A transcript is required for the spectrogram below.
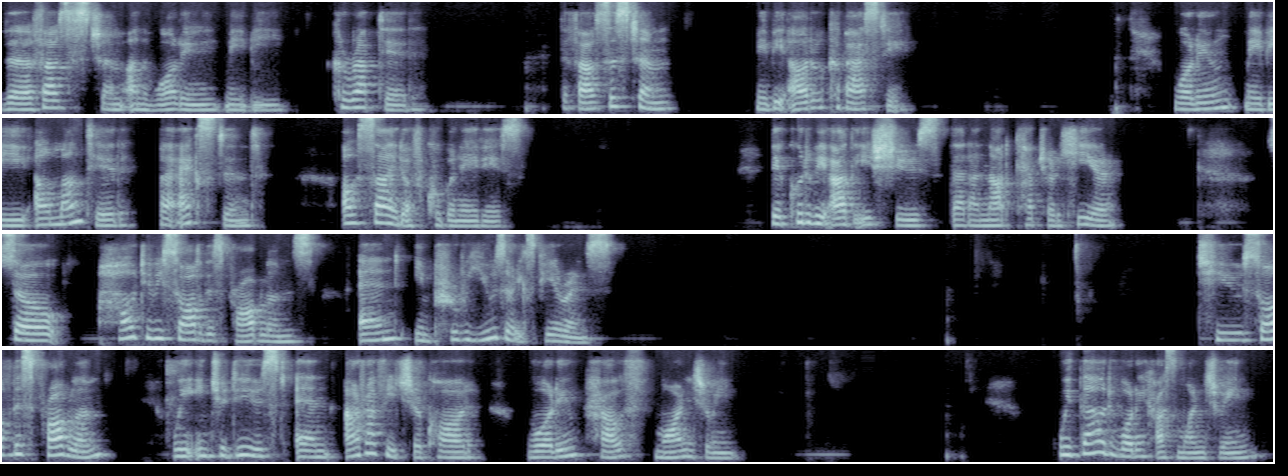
The file system on the volume may be corrupted. The file system may be out of capacity. Volume may be unmounted by accident outside of Kubernetes. There could be other issues that are not captured here. So how do we solve these problems and improve user experience? To solve this problem, we introduced an alpha feature called volume health monitoring. Without volume health monitoring,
